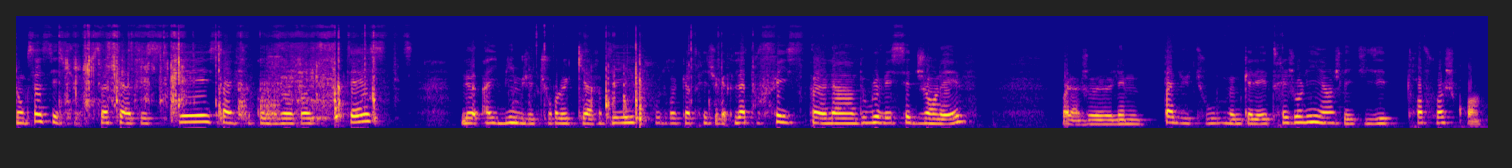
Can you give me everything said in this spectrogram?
Donc ça, c'est sûr. Ça, c'est à tester. Ça, il faut que je reteste. Le High Beam, je vais toujours le garder. Poudre 4 La Too Face, euh, la W7, j'enlève. Voilà, je l'aime pas du tout. Même qu'elle est très jolie. Hein. Je l'ai utilisée trois fois, je crois.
